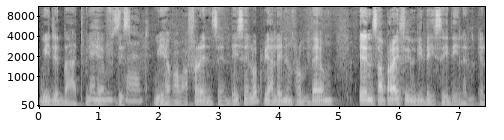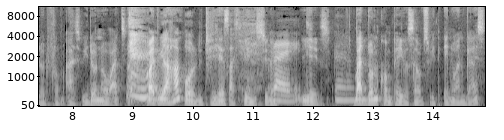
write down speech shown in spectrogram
We did that. We And have this. that. We have our friends, and they say a lot. We are learning from them, and surprisingly, they say they learn a lot from us. We don't know what, but we are humbled to hear such things. You know, Right. Yes, but don't compare yourselves with anyone, guys.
